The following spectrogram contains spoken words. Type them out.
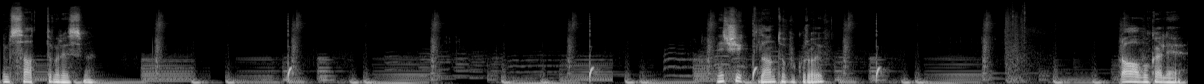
Şimdi sattım resmen. Ne çıktı lan topu Cruyff? Bravo kale.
